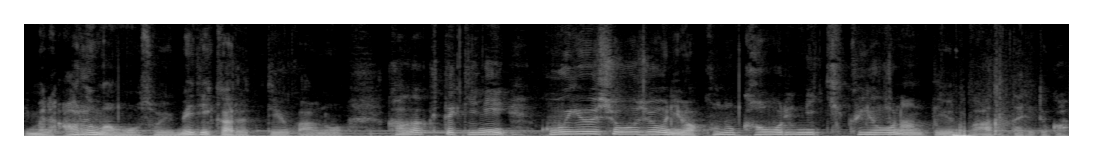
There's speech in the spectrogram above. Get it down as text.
今ねアロマもそういうメディカルっていうかあの科学的にこういう症状にはこの香りに効くよなんていうのがあったりとか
